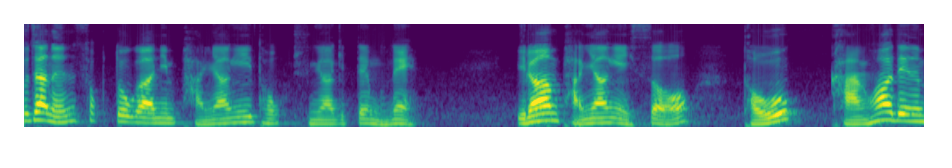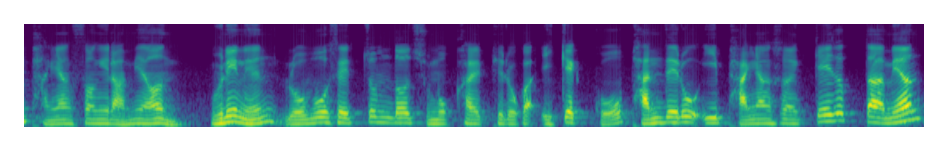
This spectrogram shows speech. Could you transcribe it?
투자는 속도가 아닌 방향이 더욱 중요하기 때문에 이러한 방향에 있어 더욱 강화되는 방향성이라면 우리는 로봇에 좀 더 주목할 필요가 있겠고 반대로 이 방향성이 깨졌다면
